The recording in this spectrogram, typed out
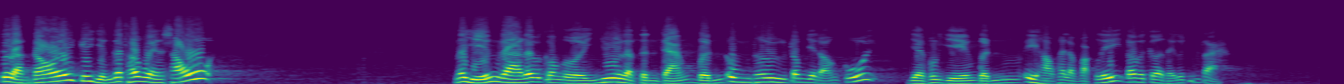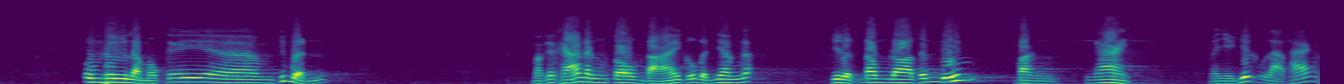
tức là nói cái những cái thói quen xấu nó diễn ra đối với con người như là tình trạng bệnh ung thư trong giai đoạn cuối về phương diện bệnh y học hay là vật lý đối với cơ thể của chúng ta. Ung thư là một cái uh, chứng bệnh mà cái khả năng tồn tại của bệnh nhân đó chỉ được đông đo tính điếm bằng ngày và nhiều nhất là tháng.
